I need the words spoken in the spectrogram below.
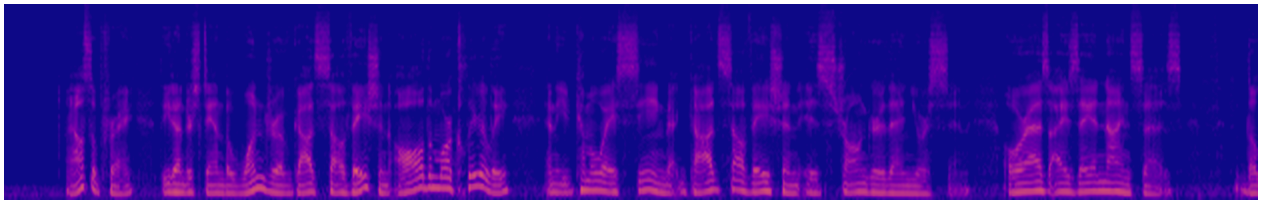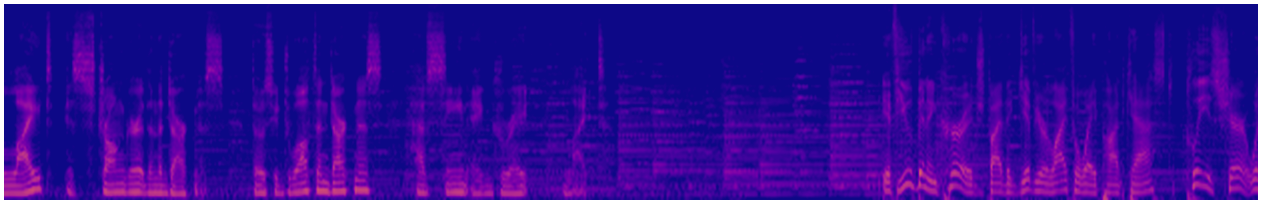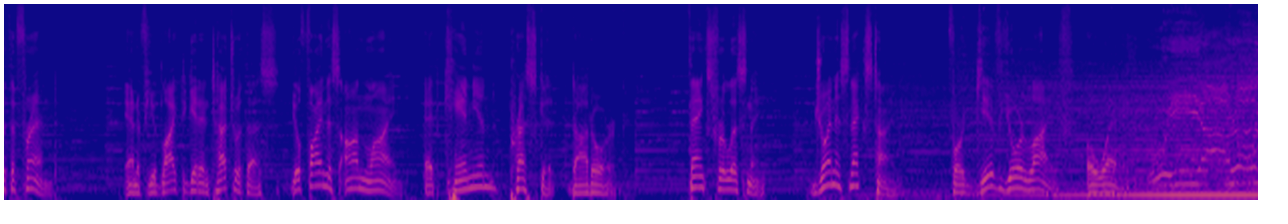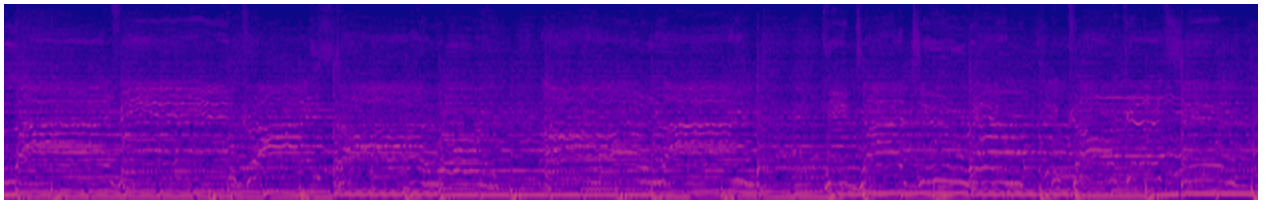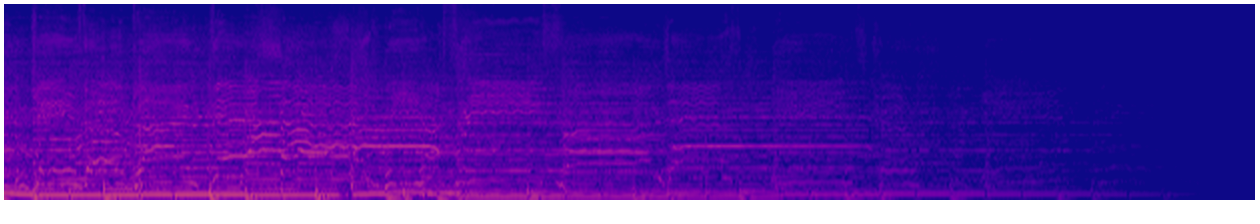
I also pray that you'd understand the wonder of God's salvation all the more clearly, and that you'd come away seeing that God's salvation is stronger than your sin. Or as Isaiah 9 says, the light is stronger than the darkness. Those who dwelt in darkness have seen a great light. If you've been encouraged by the Give Your Life Away podcast, please share it with a friend. And if you'd like to get in touch with us, you'll find us online at canyonprescott.org. Thanks for listening. Join us next time for Give Your Life Away.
